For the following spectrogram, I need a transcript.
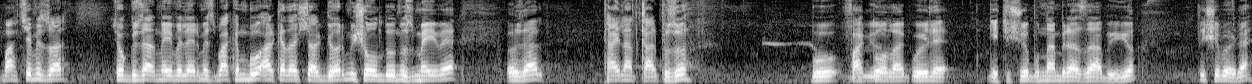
bahçemiz var. Çok güzel meyvelerimiz. Bakın bu arkadaşlar görmüş olduğunuz meyve özel Tayland karpuzu. Bu farklı Bilmiyorum. olarak böyle yetişiyor. Bundan biraz daha büyüyor. Dışı böyle.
